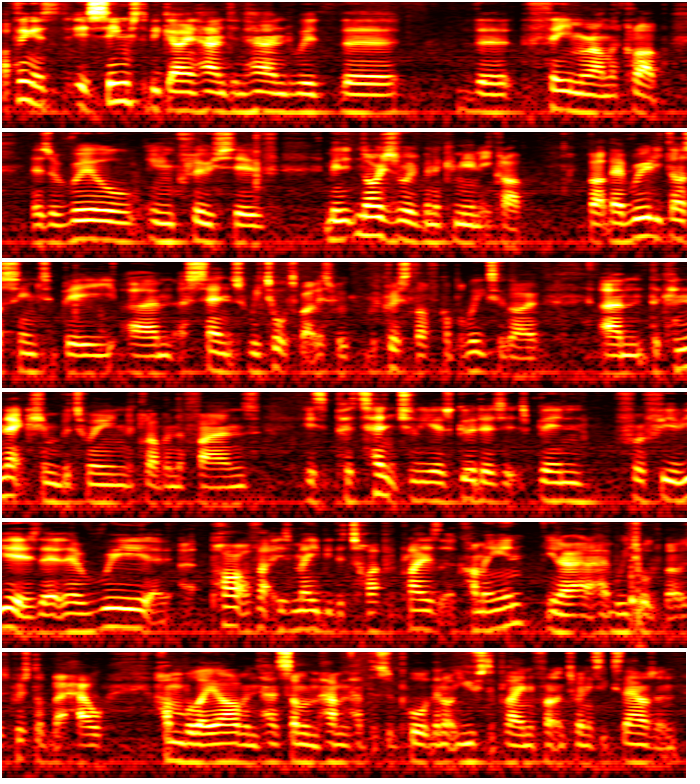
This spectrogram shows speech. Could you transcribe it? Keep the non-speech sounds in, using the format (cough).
I think it seems to be going hand in hand with the the theme around the club. There's a real inclusive. I mean, Norwich has always been a community club, but there really does seem to be um, a sense. We talked about this with, with Christoph a couple of weeks ago. Um, the connection between the club and the fans is potentially as good as it's been for a few years. They're, they're really part of that is maybe the type of players that are coming in. You know, we talked about with Christoph about how humble they are and how some of them haven't had the support. They're not used to playing in front of twenty six thousand.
